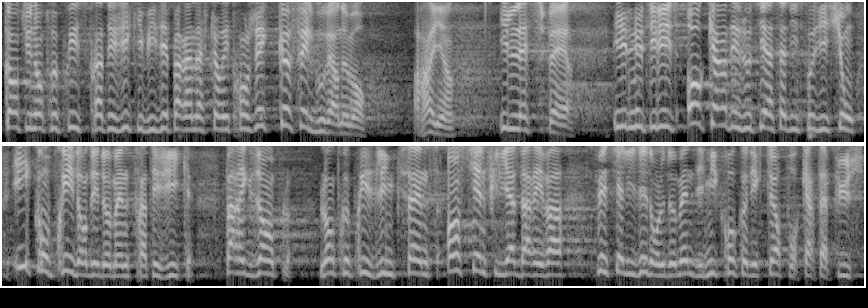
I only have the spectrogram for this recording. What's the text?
Quand une entreprise stratégique est visée par un acheteur étranger, que fait le gouvernement? Rien. Il laisse faire il n'utilise aucun des outils à sa disposition, y compris dans des domaines stratégiques. Par exemple, l'entreprise LinkSense, ancienne filiale d'Areva, spécialisée dans le domaine des microconnecteurs pour cartes à puce,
